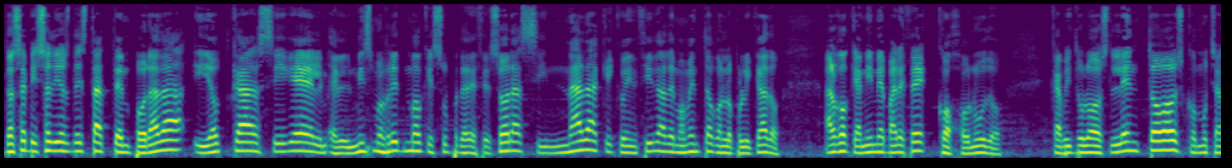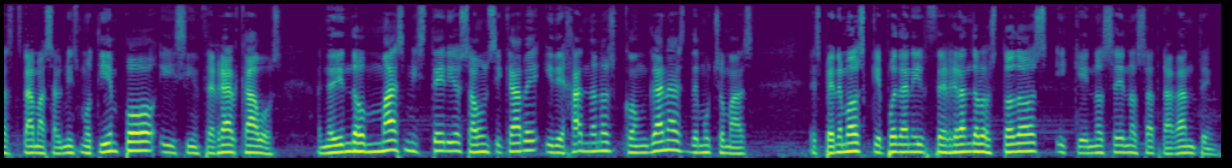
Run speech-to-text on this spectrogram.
Dos episodios de esta temporada y Outcast sigue el, mismo ritmo que su predecesora sin nada que coincida de momento con lo publicado, algo que a mí me parece cojonudo. Capítulos lentos, con muchas tramas al mismo tiempo y sin cerrar cabos, añadiendo más misterios aún si cabe y dejándonos con ganas de mucho más. Esperemos que puedan ir cerrándolos todos y que no se nos atraganten.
